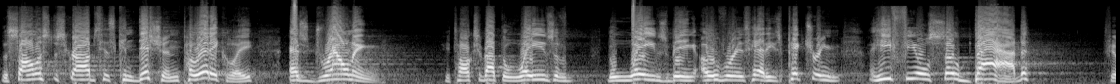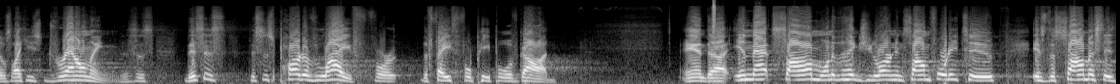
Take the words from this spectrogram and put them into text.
The psalmist describes his condition poetically as drowning. He talks about the waves of the waves being over his head. He's picturing he feels so bad, feels like he's drowning. This is this is this is part of life for the faithful people of God. And uh, in that psalm, one of the things you learn in Psalm 42 is the psalmist is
